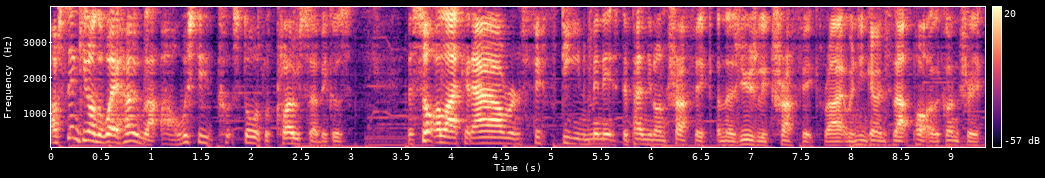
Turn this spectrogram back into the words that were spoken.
I was thinking on the way home, like, oh, I wish these stores were closer because they're sort of like an hour and 15 minutes depending on traffic, and there's usually traffic, right, when you go into that part of the country.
